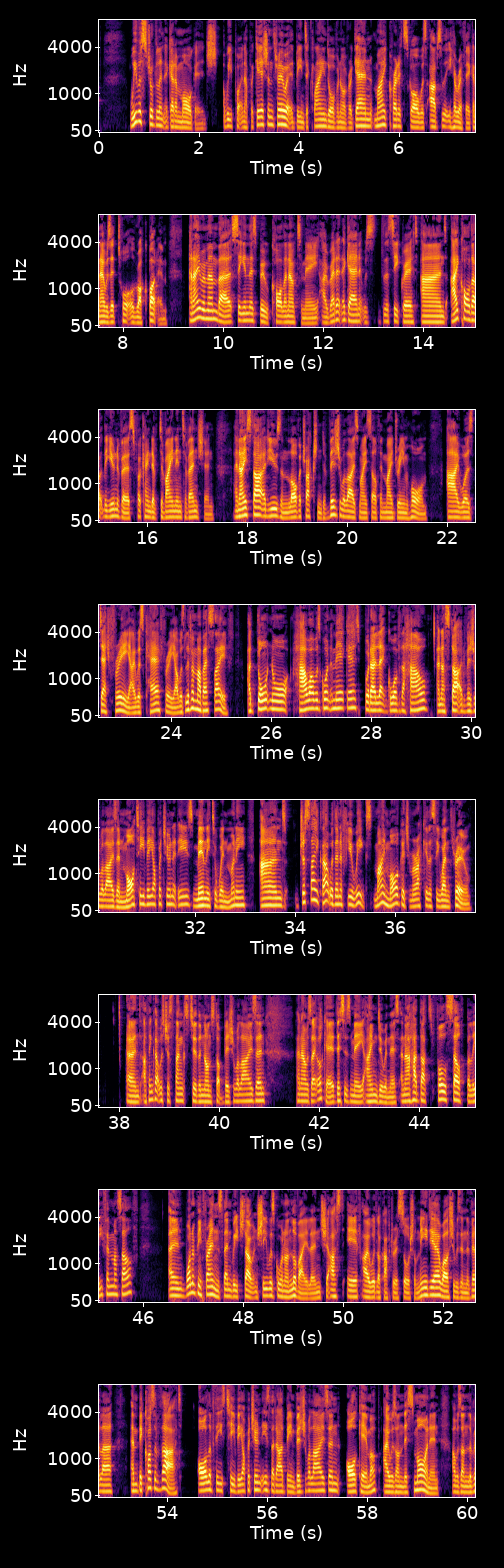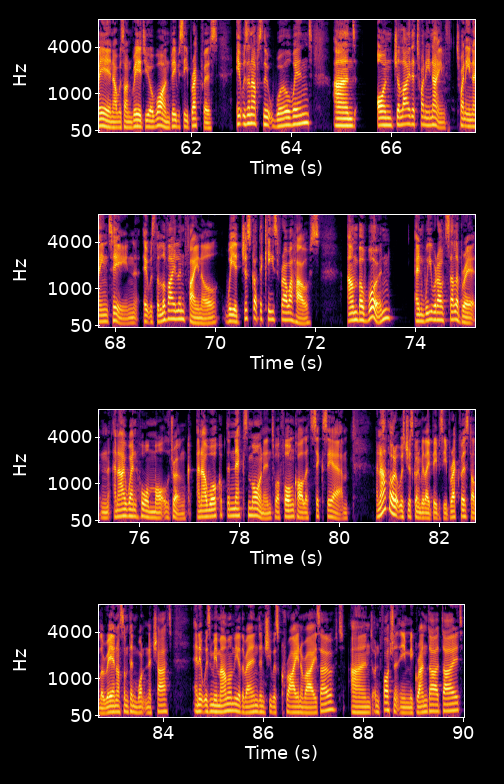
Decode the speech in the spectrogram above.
we were struggling to get a mortgage. We put an application through, it had been declined over and over again. My credit score was absolutely horrific, and I was at total rock bottom. And I remember seeing this book calling out to me. I read it again, it was The Secret, and I called out the universe for kind of divine intervention. And I started using law of attraction to visualize myself in my dream home. I was debt free, I was carefree, I was living my best life. I don't know how I was going to make it, but I let go of the how and I started visualizing more TV opportunities, mainly to win money. And just like that, within a few weeks, my mortgage miraculously went through. And I think that was just thanks to the nonstop visualizing. And I was like, okay, this is me. I'm doing this. And I had that full self belief in myself. And one of my friends then reached out and she was going on Love Island. She asked if I would look after her social media while she was in the villa. And because of that, all of these TV opportunities that I'd been visualizing all came up. I was on This Morning, I was on Lorraine, I was on Radio 1, BBC Breakfast. It was an absolute whirlwind. And on July the 29th, 2019, it was the Love Island final. We had just got the keys for our house. Amber won, and we were out celebrating, and I went home mortal drunk. And I woke up the next morning to a phone call at 6 a.m. And I thought it was just going to be like BBC Breakfast or Lorraine or something wanting to chat and it was my mum on the other end and she was crying her eyes out. And unfortunately my granddad died.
